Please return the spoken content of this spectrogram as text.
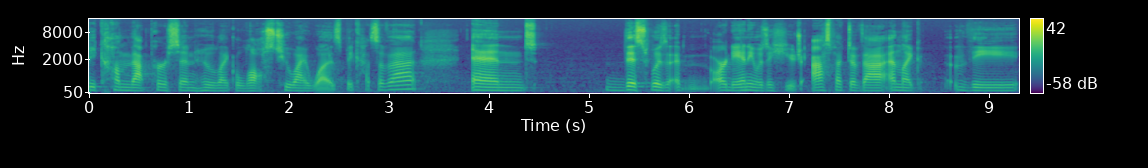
become that person who like lost who I was because of that. And this was our nanny was a huge aspect of that. And like the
